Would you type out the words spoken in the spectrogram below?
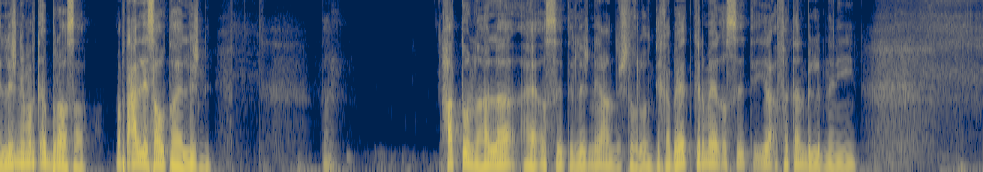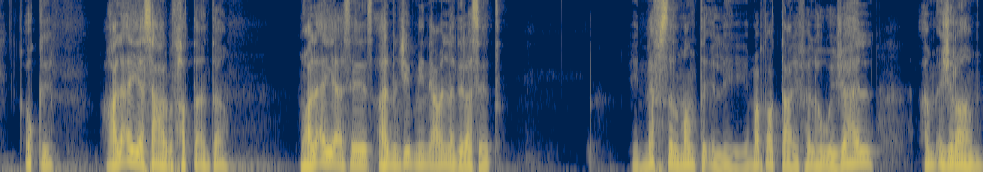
اللجنة ما بتقب راسها. ما بتعلي صوتها هاللجنة. طيب. حطوا لنا هلا هاي قصة اللجنة عم يشتغلوا انتخابات. كرمال قصة رأفة باللبنانيين. أوكي. على أي سعر بتحطها أنت؟ وعلى أي أساس؟ هل بنجيب مين عملنا دراسات؟ يعني نفس المنطق اللي ما بتقعد تعرف هل هو جهل أم إجرام.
